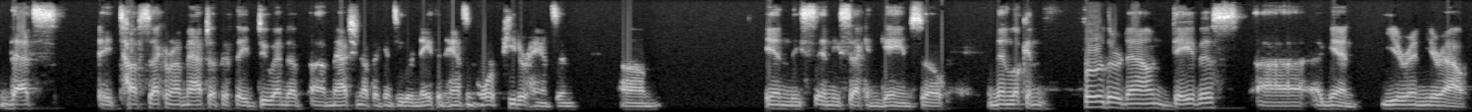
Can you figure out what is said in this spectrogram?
that's a tough second round matchup if they do end up uh, matching up against either Nathan Hanson or Peter Hanson um, in the in the second game. So, and then looking further down, Davis uh, again year in year out.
